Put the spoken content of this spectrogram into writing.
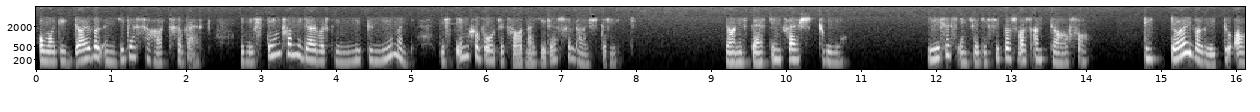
omdat die duiwel in Judas se hart gewerk en die stem van die duiwel het nie toenemend die stem geword het waarna Judas geluister het. Johannes 13 vers 2. Jesus en sy disippels was aan tafel. Die duiwel het toe al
